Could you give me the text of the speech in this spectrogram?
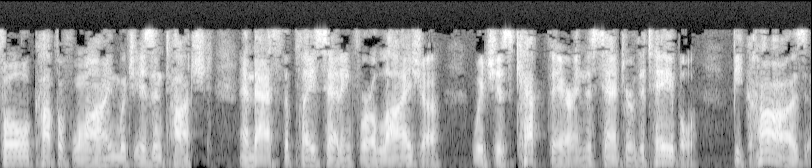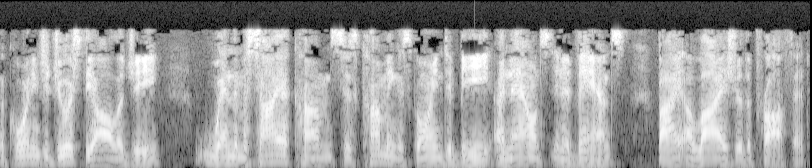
full cup of wine which isn't touched, and that's the place setting for Elijah, which is kept there in the center of the table. Because, according to Jewish theology, when the Messiah comes, his coming is going to be announced in advance by Elijah the prophet.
